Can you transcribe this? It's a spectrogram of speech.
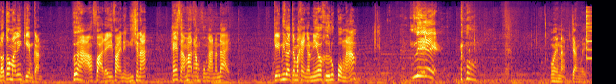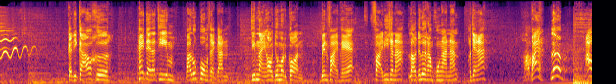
เราต้องมาเล่นเกมกัน เพื่อหาฝ่ายใดฝ่ายหนึ่งที่ชนะ ให้สามารถทำโครงงานนั้นได้ เกมที่เราจะมาแข่งกันนี้ก็คือลูกโป่งน้ำนี่ โอ้ยหนักจังเลย กติกาก็คือให้แต่ละทีมปาลูกโป่งใส่กัน ทีมไหนออกจนหมดก่อน เป็นฝ่ายแพ้ ฝ่ายที่ชนะ เราจะเลือกทำโครงงานนั้นเข้าใจนะไป เริ่ม เอา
